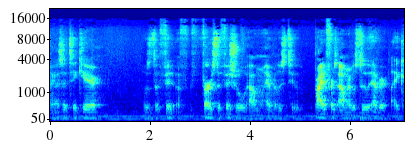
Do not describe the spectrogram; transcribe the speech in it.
like I said, Take Care was the uh, first official album I ever listened to. Probably the first album I listened to ever. Like,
